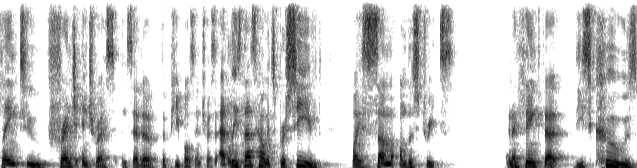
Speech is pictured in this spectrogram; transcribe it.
playing to French interests instead of the people's interests. At least that's how it's perceived by some on the streets. And I think that these coups,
